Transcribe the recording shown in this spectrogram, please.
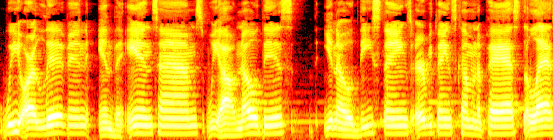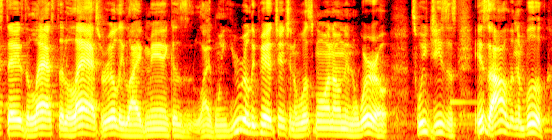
We are living in the end times. We all know this you know these things everything's coming to pass. The last days the last of the last really like man because like when you really pay attention to what's going on in the world sweet jesus it's all in the book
